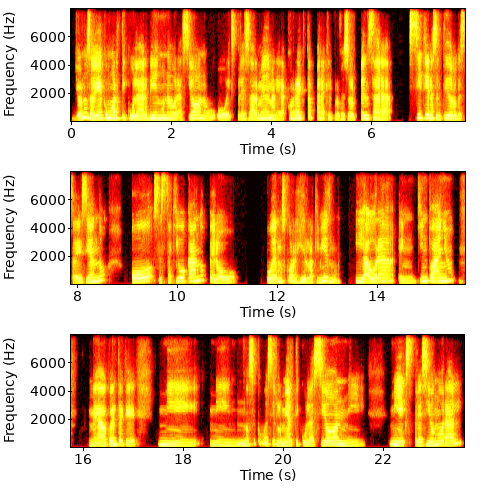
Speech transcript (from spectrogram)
yo no sabía cómo articular bien una oración o, expresarme de manera correcta para que el profesor pensara si tiene sentido lo que está diciendo o se está equivocando, pero podemos corregirlo aquí mismo. Y ahora en quinto año me he dado cuenta que mi, mi no sé cómo decirlo, mi articulación, mi, mi expresión oral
